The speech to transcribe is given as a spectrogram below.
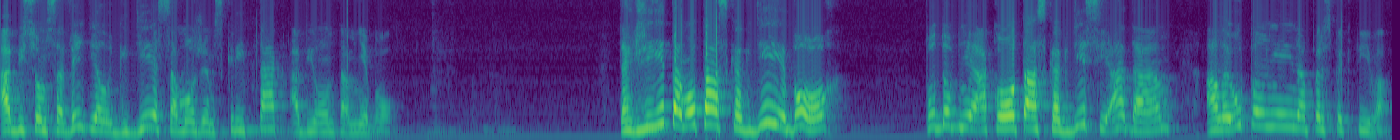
aby som sa vedel, kde sa môžem skryť tak, aby On tam nebol. Takže je tam otázka, kde je Boh, podobne ako otázka, kde si Adam, ale úplne iná perspektíva.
